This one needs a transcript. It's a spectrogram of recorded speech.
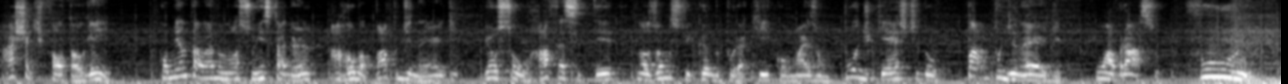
acha que falta alguém? Comenta lá no nosso Instagram, arroba Papo de Nerd. Eu sou o Rafa ST, nós vamos ficando por aqui com mais um podcast do Papo de Nerd. Um abraço, fui!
